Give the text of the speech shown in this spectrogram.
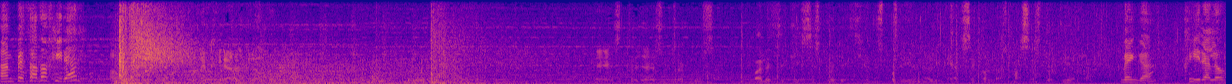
¿Ha empezado a girar? Ahora deberíamos poder girar el globo. Esto ya es otra cosa. Parece que esas proyecciones podrían alinearse con las masas de tierra. Venga, gíralo.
